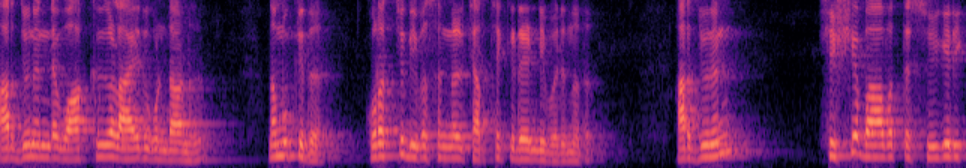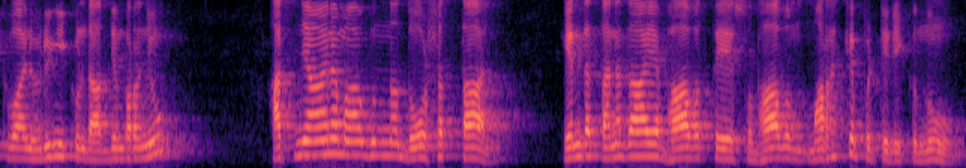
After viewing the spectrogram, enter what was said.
അർജുനന്റെ വാക്കുകളായതുകൊണ്ടാണ് നമുക്കിത് കുറച്ച് ദിവസങ്ങൾ ചർച്ചയ്ക്കിടേണ്ടി വരുന്നത്. അർജുനൻ ശിഷ്യഭാവത്തെ സ്വീകരിക്കുവാൻ ഒരുങ്ങിക്കൊണ്ട് ആദ്യം പറഞ്ഞു അജ്ഞാനമാകുന്ന ദോഷത്താൽ എന്റെ തനതായ ഭാവത്തെ സ്വഭാവം മറയ്ക്കപ്പെട്ടിരിക്കുന്നു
